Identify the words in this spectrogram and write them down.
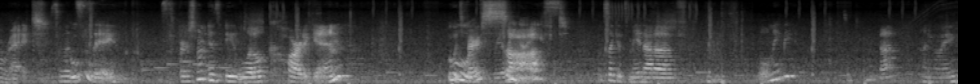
All right, so let's Ooh. see. This first one is a little cardigan. Ooh, it's Ooh, very it's really soft. nice. Looks like it's made out of hmm, wool, maybe? Something like that. Anyway,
